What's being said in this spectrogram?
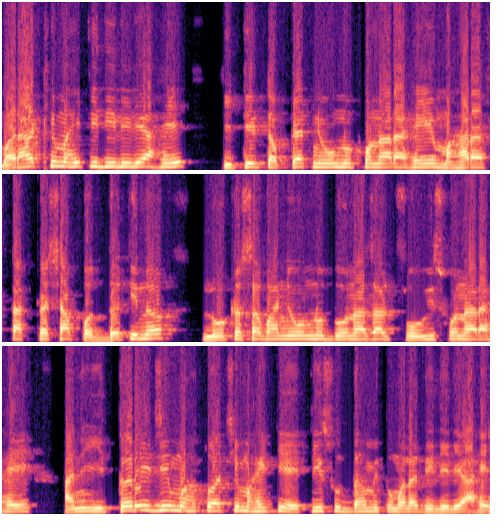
मराठी माहिती दिलेली आहे. किती टप्प्यात निवडणूक होणार आहे. महाराष्ट्रात कशा पद्धतीनं लोकसभा निवडणूक दोन हजार चोवीस होणार आहे आणि इतरही जी महत्वाची माहिती आहे ती सुद्धा मी तुम्हाला दिलेली आहे.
